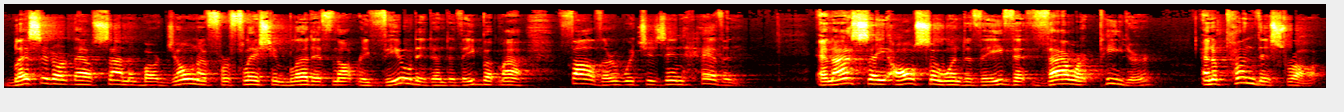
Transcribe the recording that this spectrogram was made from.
Blessed art thou, Simon Barjona, for flesh and blood hath not revealed it unto thee, but my Father which is in heaven. And I say also unto thee that thou art Peter, and upon this rock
